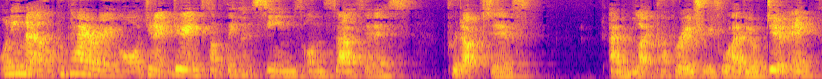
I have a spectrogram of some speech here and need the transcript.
on email preparing or you know doing something that seems on surface productive and like preparatory for whatever you're doing,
